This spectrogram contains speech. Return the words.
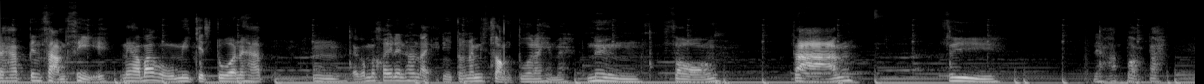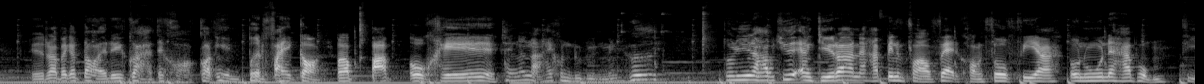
นะครับ เป็นสามสีแมวบ้านผมมีเจ็ดตัวนะครับ อืม แต่ก็ไม่ค่อยเล่นเท่าไหร่ นี่ตรงนั้นมีสองตัวแล้วเห็นไหมหนึ่งสองสามสี่ นะครับปอกปะเดี๋ยวเราไปกันต่อเลยดีกว่า แต่ขอก่อนอื่นเปิดไฟก่อนปั๊บปั๊บโอเคใช้น้ำหนักให้คนดูดูไหมเฮ้ยตัวนี้นะครับชื่อแองจิรานะครับเป็นฝาแฝดของโซเฟียตัวนู้นนะครับผมสี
